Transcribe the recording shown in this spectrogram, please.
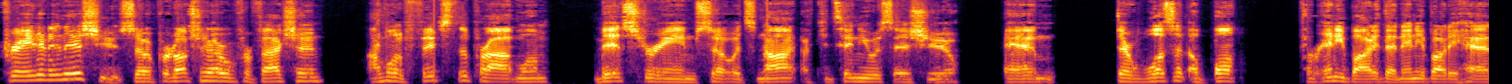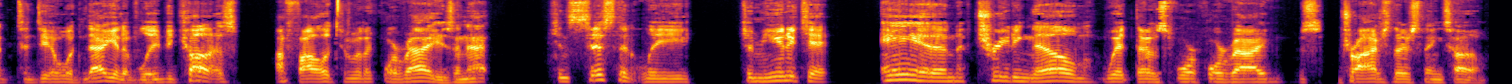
created an issue. So production over perfection, I'm going to fix the problem midstream. So it's not a continuous issue. And there wasn't a bump for anybody that anybody had to deal with negatively because I followed two of the core values and that consistently communicate and treating them with those four core values drives those things home.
